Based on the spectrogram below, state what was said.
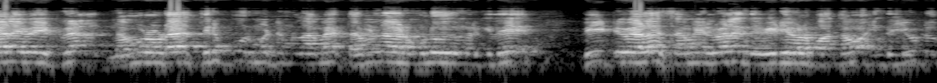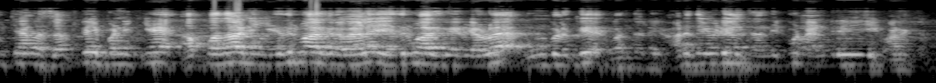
வேலை வாய்ப்புகள் நம்மளோட திருப்பூர் மட்டும் இல்லாம தமிழ்நாடு முழுவதும் இருக்குது. வீட்டு வேலை சமையல் வேலை இந்த வீடியோவில் பார்த்தோம். இந்த யூடியூப் சேனலை சப்ஸ்கிரைப் பண்ணிக்கங்க. அப்போதான் நீங்க எதிர்பார்க்கிற வேலை எதிர்பார்க்குற ஏரியாவில் உங்களுக்கு வந்தடையும். அடுத்த வீடியோவில் சந்திப்போம். நன்றி வணக்கம்.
